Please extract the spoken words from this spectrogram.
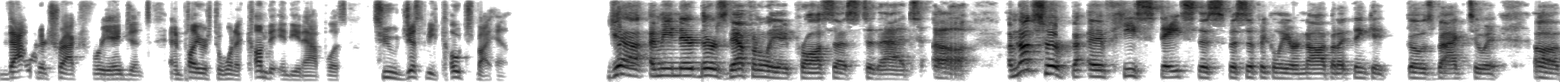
that would attract free agents and players to want to come to Indianapolis to just be coached by him. Yeah, I mean, there, there's definitely a process to that. Uh, I'm not sure if, if, he states this specifically or not, but I think it goes back to it. Uh,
